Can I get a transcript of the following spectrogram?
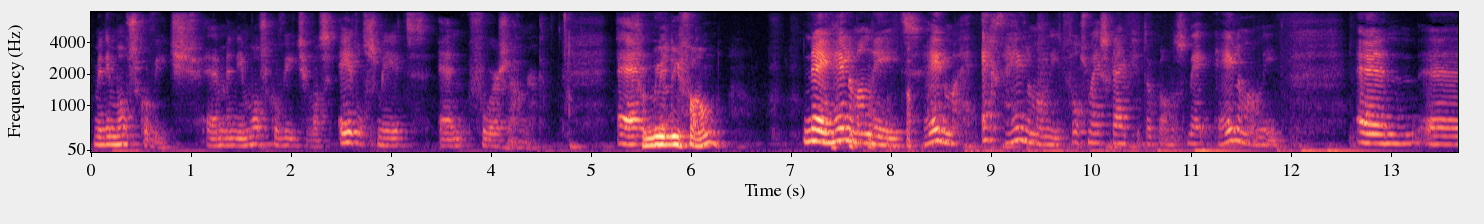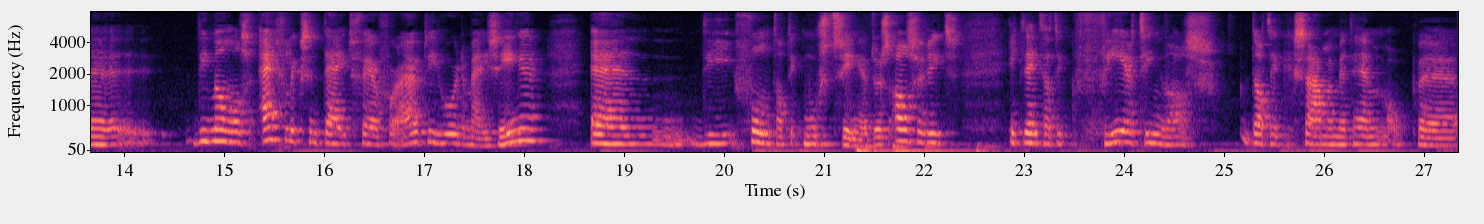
meneer Moskowitz. En meneer Moskowitz was edelsmid en voorzanger. En Familie van? Nee, helemaal niet. Helemaal, echt helemaal niet. Volgens mij schrijf je het ook anders. Nee, helemaal niet. En uh, die man was eigenlijk zijn tijd ver vooruit. Die hoorde mij zingen. En die vond dat ik moest zingen. Dus als er iets ik denk dat ik veertien was, dat ik samen met hem op uh, uh,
